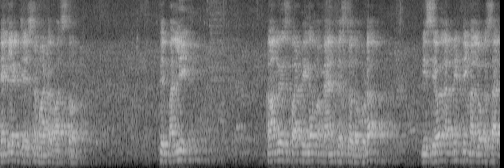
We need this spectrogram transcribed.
నెగ్లెక్ట్ చేసిన మాట వాస్తవం. ఇది మళ్ళీ కాంగ్రెస్ పార్టీగా మా మేనిఫెస్టోలో కూడా మీ సేవలన్నింటినీ మళ్ళీ ఒకసారి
